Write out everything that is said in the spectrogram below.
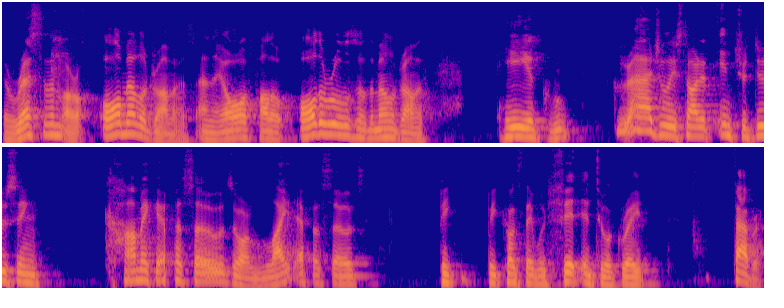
The rest of them are all melodramas, and they all follow all the rules of the melodramas. He gradually started introducing comic episodes or light episodes be- because they would fit into a great fabric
